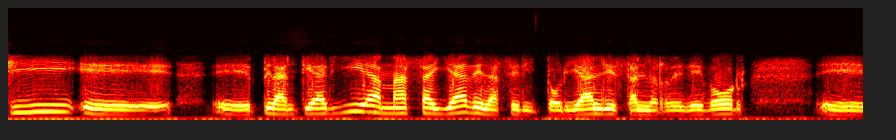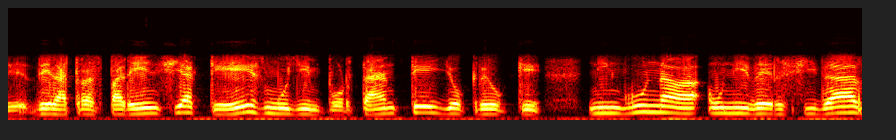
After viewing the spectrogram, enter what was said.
sí eh, eh, plantearía más allá de las editoriales alrededor eh, de la transparencia que es muy importante yo creo que ninguna universidad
